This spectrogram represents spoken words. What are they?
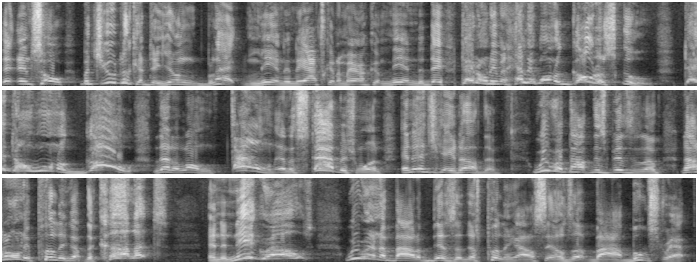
And so, but you look at the young black men and the African American men today, they don't even hardly want to go to school. They don't want to go, let alone found and establish one and educate others. We were about this business of not only pulling up the coloreds and the Negroes, we weren't about a business of just pulling ourselves up by a bootstrap,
